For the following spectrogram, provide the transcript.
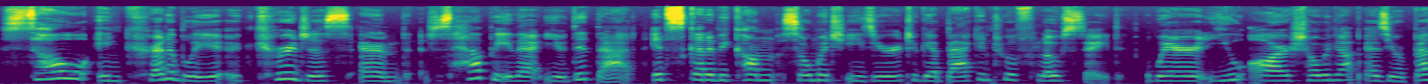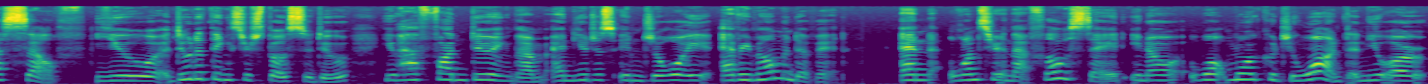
so incredibly courageous and just happy that you did that, it's gonna become so much easier to get back into a flow state where you are showing up as your best self. You do the things you're supposed to do, you have fun doing them, and you just enjoy every moment of it. And once you're in that flow state, you know, what more could you want? And you are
